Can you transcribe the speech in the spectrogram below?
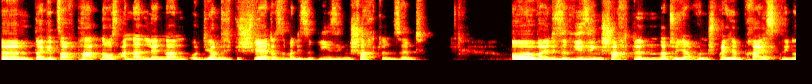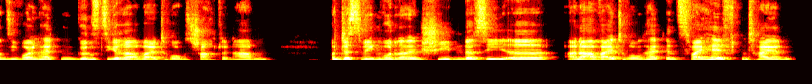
Ähm, da gibt es auch Partner aus anderen Ländern und die haben sich beschwert, dass immer diese riesigen Schachteln sind. Äh, weil diese riesigen Schachteln natürlich auch einen entsprechenden Preis bringen und sie wollen halt eine günstigere Erweiterungsschachteln haben. Und deswegen wurde dann entschieden, dass sie äh, eine Erweiterung halt in zwei Hälften teilen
